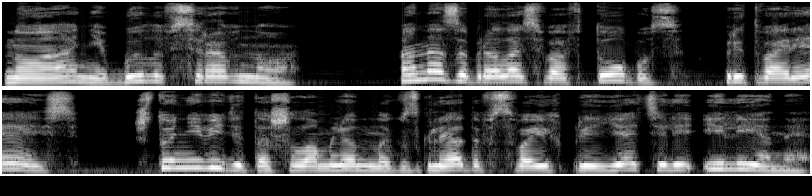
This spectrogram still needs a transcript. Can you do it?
но Ане было все равно. Она забралась в автобус, притворяясь, что не видит ошеломленных взглядов своих приятелей и Лены.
